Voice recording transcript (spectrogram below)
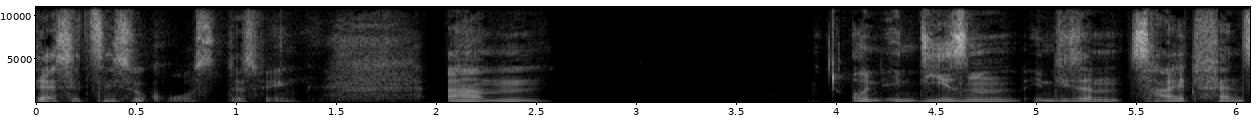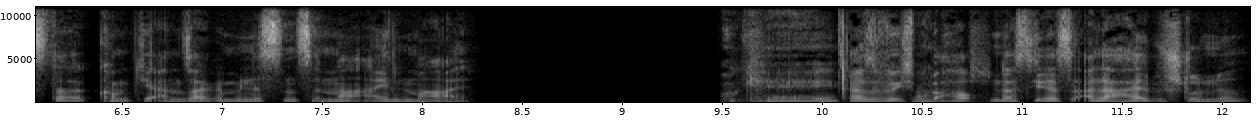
Der ist jetzt nicht so groß, deswegen. Ähm, und in diesem, in diesem Zeitfenster kommt die Ansage mindestens immer einmal. Okay. Also würde ich Spannend. behaupten, dass die das alle halbe Stunde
